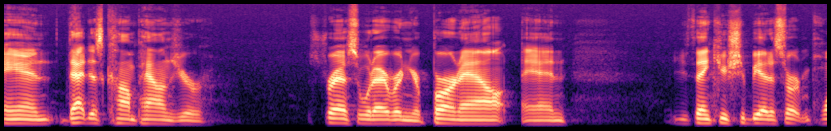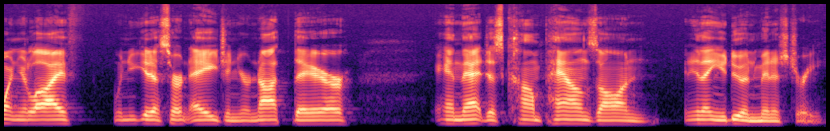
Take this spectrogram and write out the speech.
and that just compounds your stress or whatever, and your burnout. And you think you should be at a certain point in your life when you get a certain age, and you're not there, and that just compounds on anything you do in ministry.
